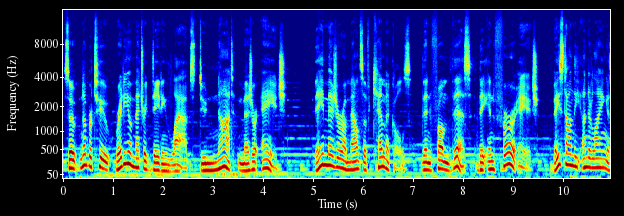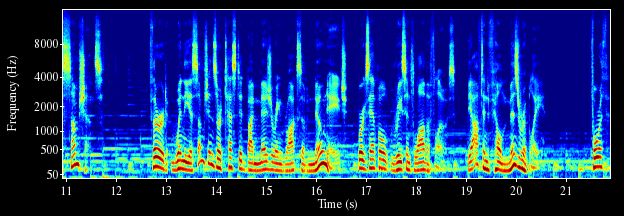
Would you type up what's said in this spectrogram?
So, number two, radiometric dating labs do not measure age. They measure amounts of chemicals, then from this, they infer age, based on the underlying assumptions. Third, when the assumptions are tested by measuring rocks of known age, for example, recent lava flows, they often fail miserably Fourth,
